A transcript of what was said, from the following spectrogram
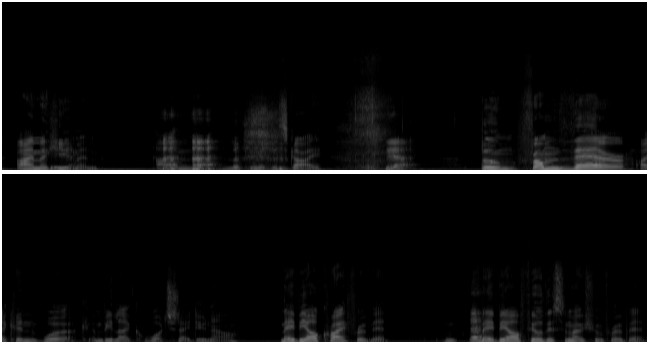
I'm a human. I'm looking at the sky. Yeah. Boom. From there I can work and be like what should I do now? Maybe I'll cry for a bit. M- Maybe I'll feel this emotion for a bit.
